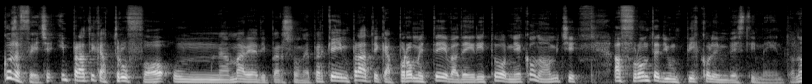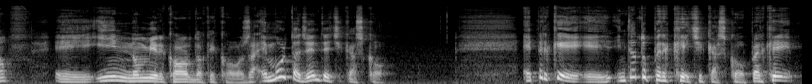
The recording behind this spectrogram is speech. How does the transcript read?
cosa fece? In pratica truffò una marea di persone perché in pratica prometteva dei ritorni economici a fronte di un piccolo investimento, no? E in non mi ricordo che cosa e molta gente ci cascò. E perché? Intanto perché ci cascò? Perché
